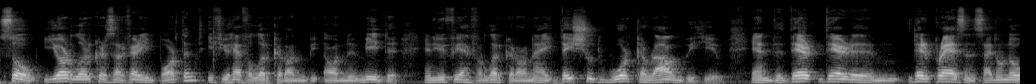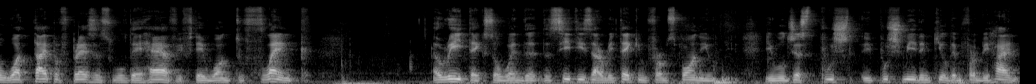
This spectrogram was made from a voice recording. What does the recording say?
So your lurkers are very important. If you have a lurker on on mid and if you have a lurker on A, they should work around with you. And their their um, their presence, I don't know what type of presence will they have if they want to flank a retake. So when the, the CTs are retaking from spawn, you you will just push you push mid and kill them from behind.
